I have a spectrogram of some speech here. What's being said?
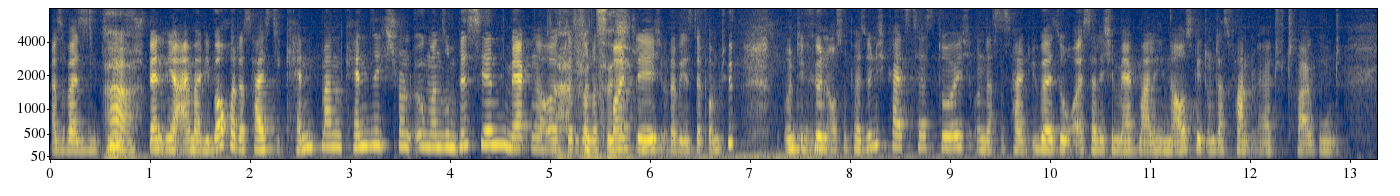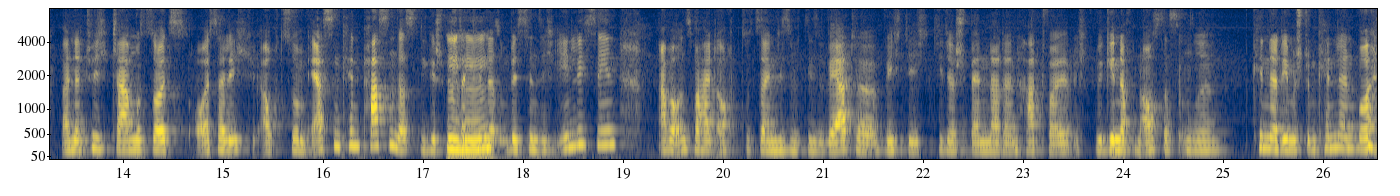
Also weil sie ah. spenden ja einmal die Woche, das heißt, die kennt man, kennen sich schon irgendwann so ein bisschen, merken, oh, ist der besonders freundlich oder wie ist der vom Typ. Und die mhm. führen auch so Persönlichkeitstests durch und dass es halt über so äußerliche Merkmale hinausgeht und das fanden wir halt total gut. Weil natürlich, klar, muss soll es äußerlich auch zum ersten Kind passen, dass die Geschwisterkinder mhm. so ein bisschen sich ähnlich sehen. Aber uns war halt auch sozusagen diese, diese Werte wichtig, die der Spender dann hat, weil ich, wir gehen davon aus, dass unsere Kinder den bestimmt kennenlernen wollen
